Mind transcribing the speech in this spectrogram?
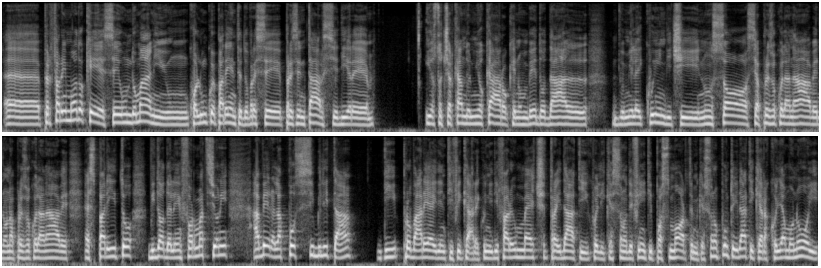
eh, per fare in modo che se un domani un qualunque parente dovesse presentarsi e dire io sto cercando il mio caro che non vedo dal 2015, non so se ha preso quella nave, non ha preso quella nave, è sparito, vi do delle informazioni, avere la possibilità di provare a identificare, quindi di fare un match tra i dati, quelli che sono definiti post mortem, che sono appunto i dati che raccogliamo noi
